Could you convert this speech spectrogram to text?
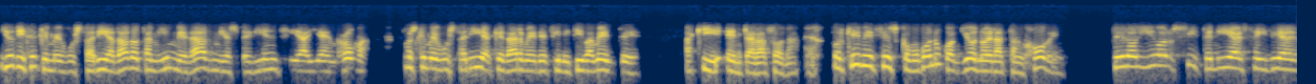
yo dije que me gustaría, dado también mi edad, mi experiencia ya en Roma, pues que me gustaría quedarme definitivamente aquí en Tarazona. Porque hay veces, como bueno, cuando yo no era tan joven, pero yo sí tenía esta idea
